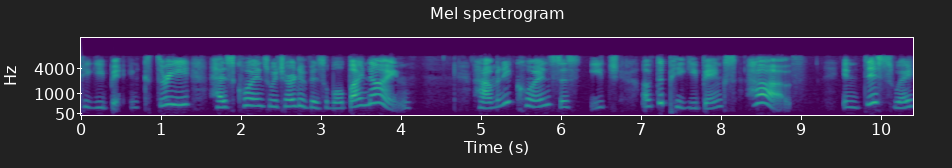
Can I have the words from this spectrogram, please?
Piggy bank 3 has coins which are divisible by 9. How many coins does each of the piggy banks have? In this way,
